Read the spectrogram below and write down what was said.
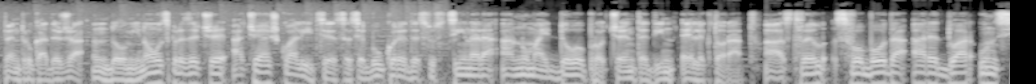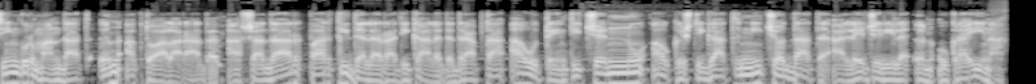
6%, pentru ca deja în 2019 aceeași coaliție să se bucure de susținerea a numai 2% din electorat. Astfel, Svoboda are doar un singur mandat în actuala radă. Așadar, partidele radicale de dreapta autentice nu au câștigat niciodată alegerile în Ucraina.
